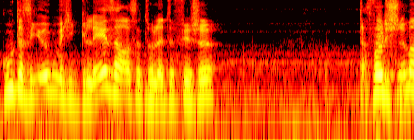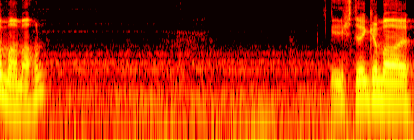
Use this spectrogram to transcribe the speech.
Gut, dass ich irgendwelche Gläser aus der Toilette fische. Das wollte ich schon immer mal machen. Ich denke mal,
